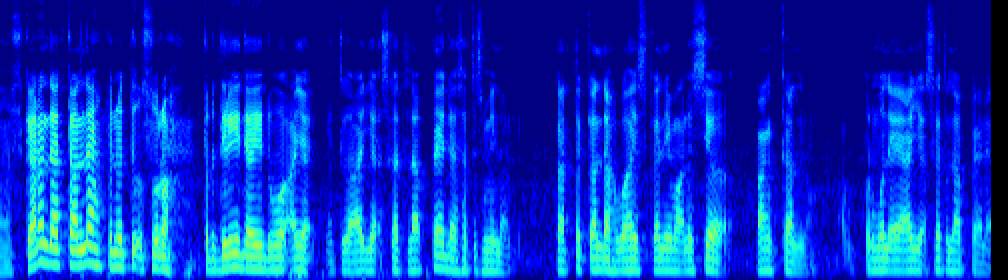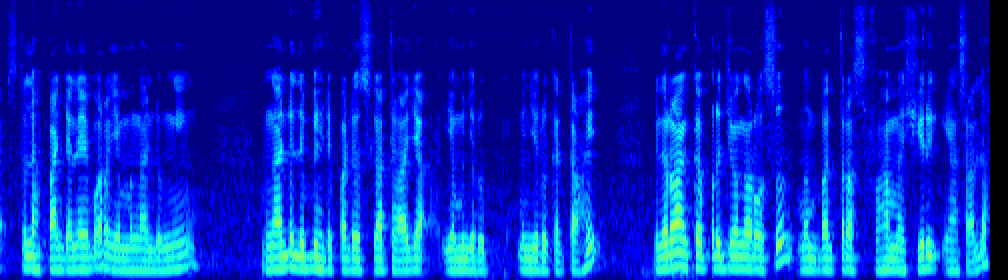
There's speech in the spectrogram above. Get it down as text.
ha. sekarang datanglah penutup surah terdiri dari dua ayat iaitu ayat 108 dan 19 katakanlah wahai sekalian manusia pangkal permulaan ayat 108 setelah panjang lebar yang mengandungi mengandung lebih daripada 100 ayat yang menyeru, menyerukan tauhid menerangkan perjuangan rasul membantas fahaman syirik yang salah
